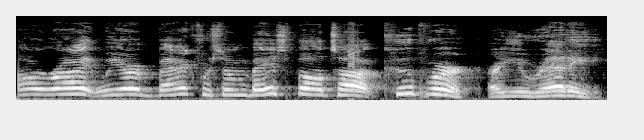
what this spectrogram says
All right, we are back for some baseball talk. Cooper, are you ready?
